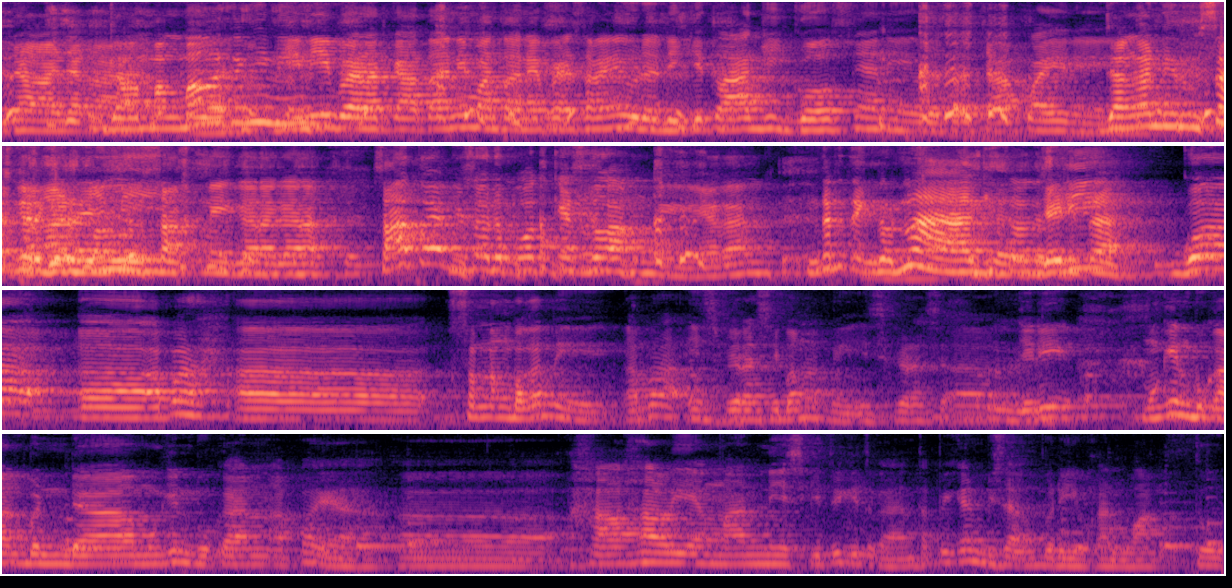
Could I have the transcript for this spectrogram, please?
jangan jangan. Gampang banget yang ini. Ini ibarat kata ini mantannya Vestra ini udah dikit lagi goalsnya nih, udah tercapai nih. Jangan dirusak gara-gara ini. dirusak nih gara-gara satu episode podcast doang nih, ya kan? Ntar take down lagi podcast Jadi kita. gue apa eh, seneng banget nih apa inspirasi banget nih inspirasi eh, jadi mungkin bukan benda mungkin bukan apa ya eh, hal-hal yang manis gitu gitu kan tapi kan bisa berikan waktu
